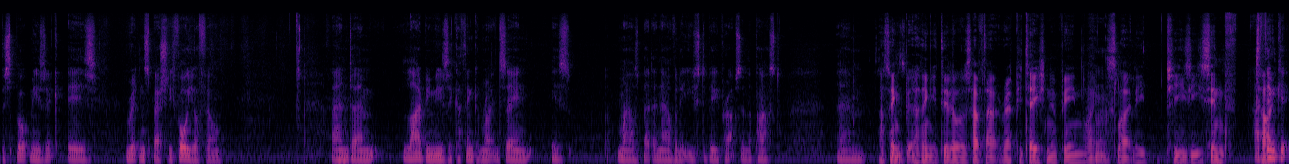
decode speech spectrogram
bespoke music is written specially for your film. And um, library music, I think I'm right in saying, is miles better now than it used to be, perhaps in the past. Um, I think I think it did always have that reputation of being like Hmm. slightly cheesy synth I think it,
